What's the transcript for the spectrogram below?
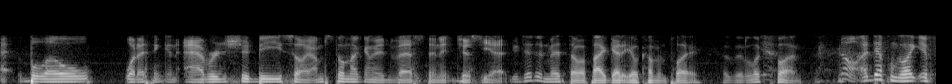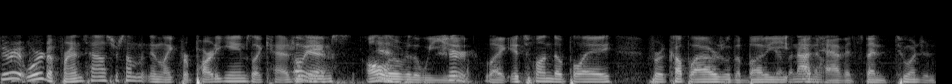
a- below what I think an average should be. So I'm still not going to invest in it just yet. You did admit though, if I get it, you'll come and play because it looks fun. No, I definitely like if we're we're at a friend's house or something, and like for party games, like casual Oh, yeah. games, all Yeah, over the Wii U. Like it's fun to play for a couple hours with a buddy. Yeah, but I not know- have it spend two hundred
